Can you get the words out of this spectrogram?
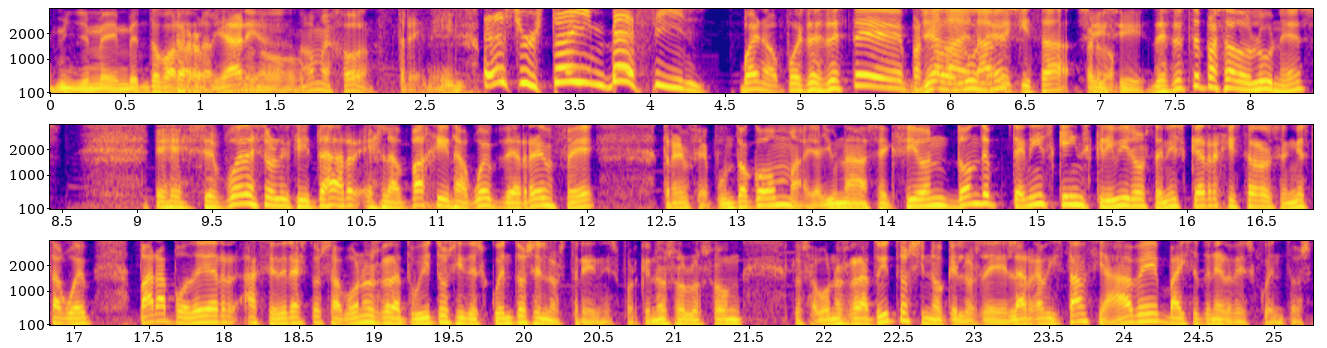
Me invento palabras. Ferroviaria, pero no mejor. Trenil. ¡Es usted imbécil! Bueno, pues desde este pasado Llega el lunes. ave, quizá, sí, sí. Desde este pasado lunes eh, se puede solicitar en la página web de Renfe, renfe.com, ahí hay una sección donde tenéis que inscribiros, tenéis que registraros en esta web para poder acceder a estos abonos gratuitos y descuentos en los trenes, porque no solo son los abonos gratuitos, sino que los de larga distancia, AVE, vais a tener descuentos.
